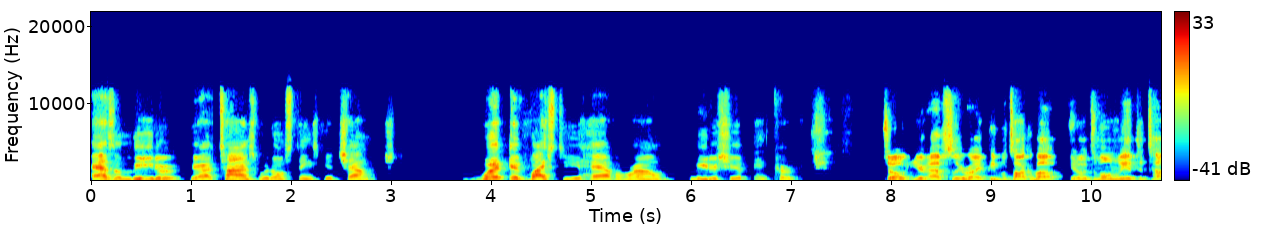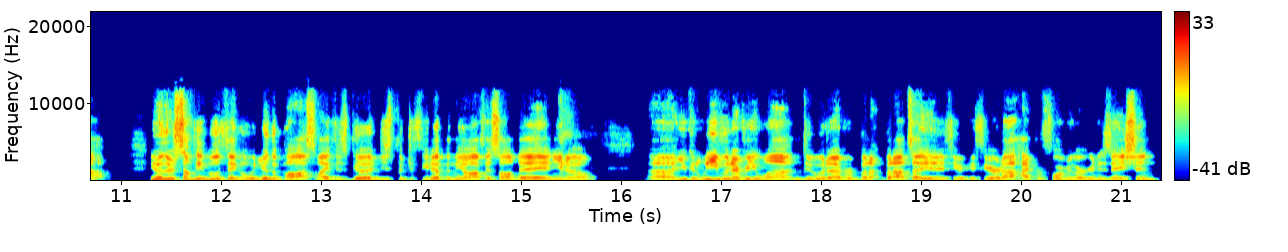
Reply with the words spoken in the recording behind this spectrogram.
as a leader, there are times where those things get challenged what advice do you have around leadership and courage? So you're absolutely right. People talk about, you know, it's lonely at the top. You know, there's some people who think, oh, when you're the boss, life is good. You just put your feet up in the office all day and, you know, uh, you can leave whenever you want and do whatever. But but I'll tell you, if you're if you're at a high performing organization,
